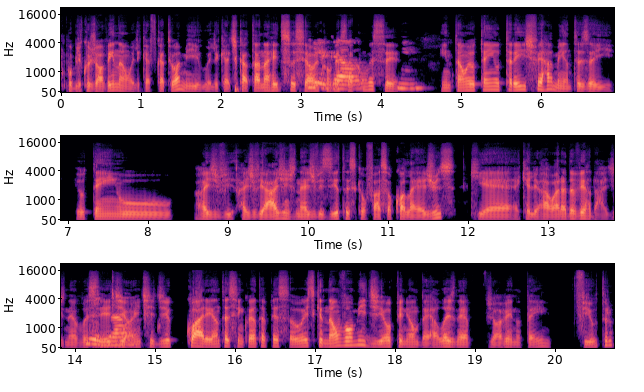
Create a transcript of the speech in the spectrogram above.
O público jovem não, ele quer ficar teu amigo, ele quer te catar na rede social Legal. e conversar com você. Sim. Então eu tenho três ferramentas aí. Eu tenho as, vi as viagens, né, as visitas que eu faço a colégios, que é aquele, a hora da verdade, né? Você Legal. diante de 40, 50 pessoas que não vão medir a opinião delas, né? Jovem não tem filtro,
